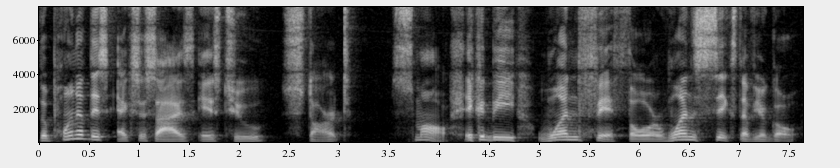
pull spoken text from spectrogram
The point of this exercise is to start small. It could be one fifth or one sixth of your goal.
